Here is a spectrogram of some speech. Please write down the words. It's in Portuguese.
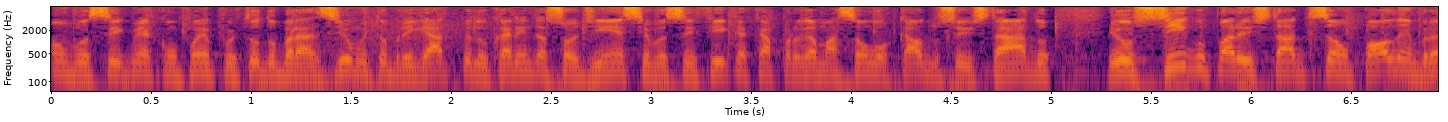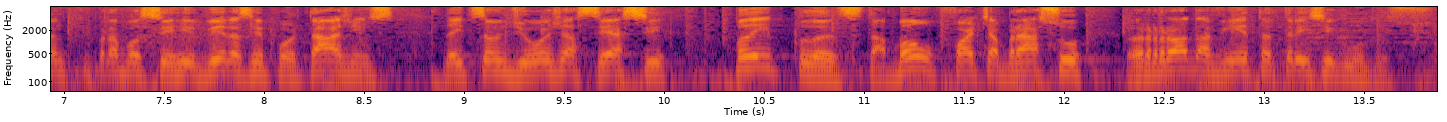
Você que me acompanha por todo o Brasil, muito obrigado pelo carinho da sua audiência. Você fica com a programação local do seu estado. Eu sigo para o estado de São Paulo, lembrando que para você rever as reportagens da edição de hoje, acesse Play Plus, tá bom? Forte abraço, roda a vinheta 3 segundos.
